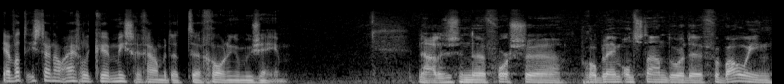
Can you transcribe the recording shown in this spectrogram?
ja, wat is daar nou eigenlijk uh, misgegaan met het uh, Groningen Museum? Nou, er is een fors probleem ontstaan door de verbouwing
